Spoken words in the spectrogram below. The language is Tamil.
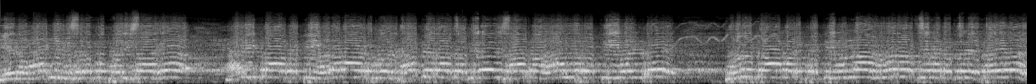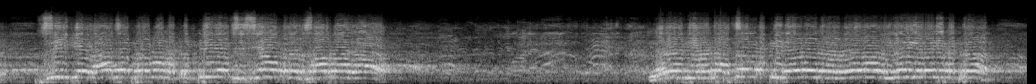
இந்த நாட்டிற்கு சிறப்பு பரிசாக அரித்தாபட்டி வடநாடு முதல் காப்பியராஜா திரவி சார்பாக ஆயிரத்தி ஒன்று புதுத்தாமரைப்பட்டி முன்னாள் ஊராட்சி மன்றத்துடைய தலைவர் சி கே ராஜபிரம மற்றும் டி எம் சி சியாபுரம் சார்பாக நிறைவேற்றி வந்த அச்சம்பட்டி நிறைவேற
